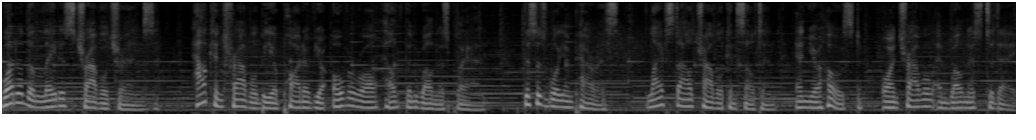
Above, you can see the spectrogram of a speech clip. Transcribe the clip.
What are the latest travel trends? How can travel be a part of your overall health and wellness plan? This is William Paris, lifestyle travel consultant, and your host on Travel and Wellness Today.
